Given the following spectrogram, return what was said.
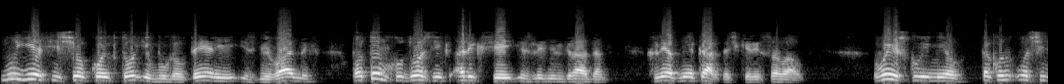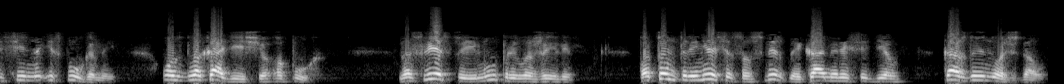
Ну, есть еще кое-кто и в бухгалтерии, из дневальных. Потом художник Алексей из Ленинграда хлебные карточки рисовал. Вышку имел, так он очень сильно испуганный. Он в блокаде еще опух. Наследство ему приложили. Потом три месяца в смертной камере сидел, каждую ночь ждал.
